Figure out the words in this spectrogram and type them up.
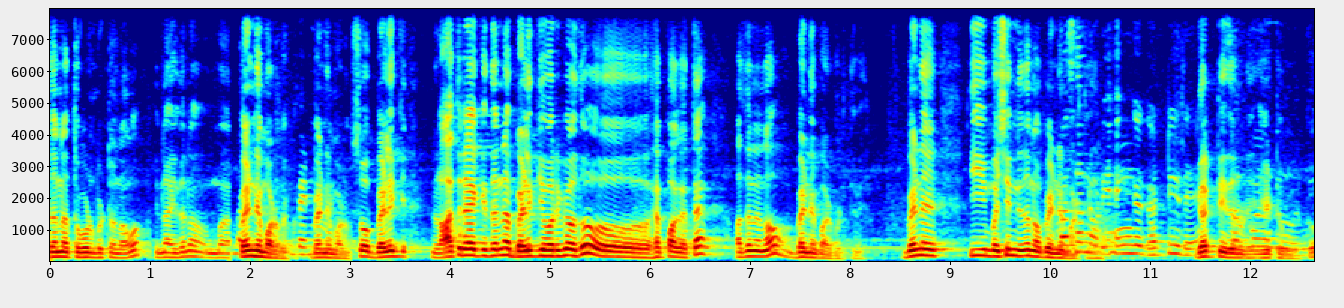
ಇದನ್ನು ತಗೊಂಡ್ಬಿಟ್ಟು ನಾವು ಇನ್ನು ಇದನ್ನು ಮ- ಬೆಣ್ಣೆ ಮಾಡಬೇಕು ಬೆಣ್ಣೆ ಮಾಡಬೇಕು. ಸೊ ಬೆಳಿಗ್ಗೆ ರಾತ್ರಿ ಹಾಕಿದ್ದನ್ನು ಬೆಳಗ್ಗೆವರೆಗೂ ಅದು ಹೆಪ್ಪಾಗುತ್ತೆ ಅದನ್ನು ನಾವು ಬೆಣ್ಣೆ ಮಾಡಿಬಿಡ್ತೀವಿ. ಬೆಣ್ಣೆ ಈ ಮಷಿನಿಂದ ನಾವು ಬೆಣ್ಣೆ ಮಾಡ್ತೀವಿ. ನೋಡಿ ಹೆಂಗೆ ಗಟ್ಟಿ ಇದೆ? ಗಟ್ಟಿ ಇದೆ ನೋಡಿ ಏಟು ಬಿಟ್ಟು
